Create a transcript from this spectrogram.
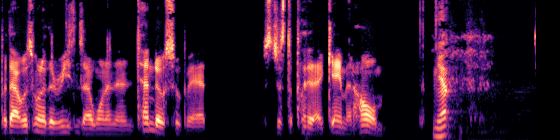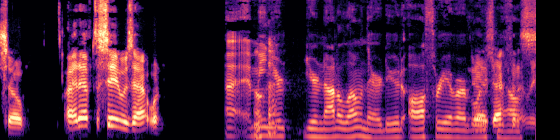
but that was one of the reasons I wanted the Nintendo so bad was just to play that game at home. yep. So I'd have to say it was that one. I I mean, Okay. you're you're not alone there, dude. All three of our Yeah, voicemails, definitely.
